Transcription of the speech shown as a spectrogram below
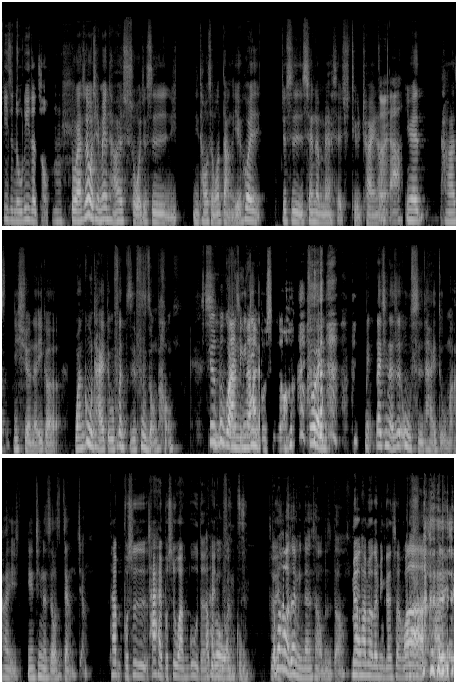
一直努力的走。嗯，对啊，所以我前面才会说，就是你你投什么党也会。就是 send a message to China，对啊，因为他你选了一个顽固台独分子副总统，就是不管民进党不是哦，对，赖清德是务实台独嘛，他年轻的时候是这样讲，他不是，他还不是顽固的台独分子，不过他有在名单上，我不知道，没有，他没有在名单上，哇，查了一下，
